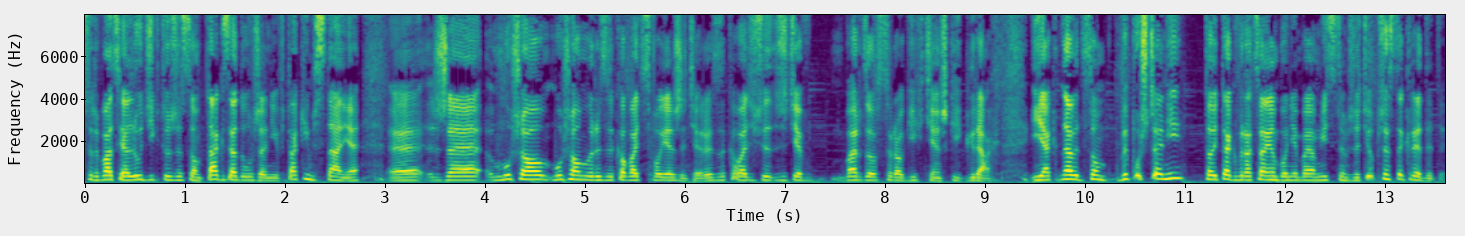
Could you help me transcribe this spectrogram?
obserwacja ludzi, którzy są tak zadłużeni, w takim stanie, e, że muszą, muszą ryzykować swoje życie, ryzykować ży- życie w bardzo srogich, ciężkich grach. I jak nawet są wypuszczeni, to i tak wracają, bo nie mają nic w tym życiu przez te kredyty.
